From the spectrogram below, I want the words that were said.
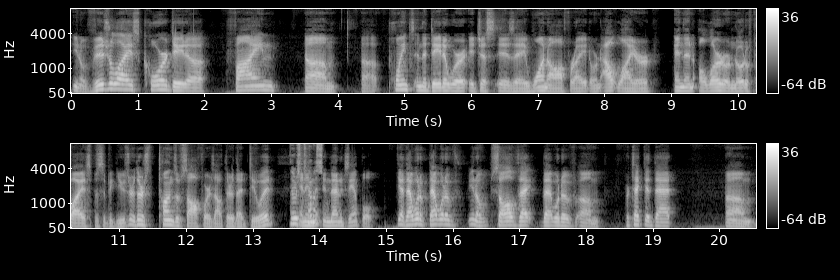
you know, visualize core data, find um, uh, points in the data where it just is a one-off, right, or an outlier, and then alert or notify a specific user. There's tons of softwares out there that do it There's and in, tons- in that example, yeah, that would have that would have you know solved that that would have um, protected that um,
